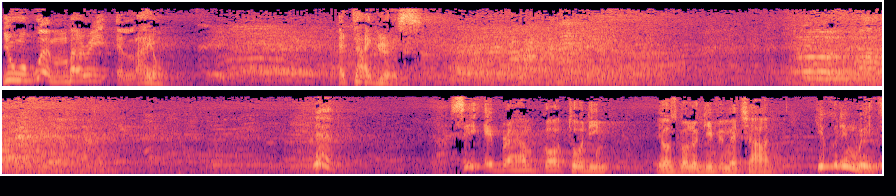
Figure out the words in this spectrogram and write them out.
You will go and marry a lion, a tigress. Yeah. See, Abraham, God told him, he was going to give him a child. He couldn't wait.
